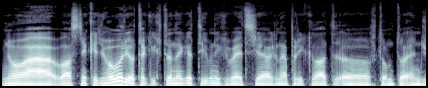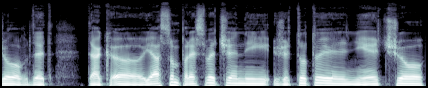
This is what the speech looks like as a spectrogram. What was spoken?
No a vlastne keď hovorí o takýchto negatívnych veciach, napríklad uh, v tomto Angel of Death, tak uh, ja som presvedčený, že toto je niečo,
